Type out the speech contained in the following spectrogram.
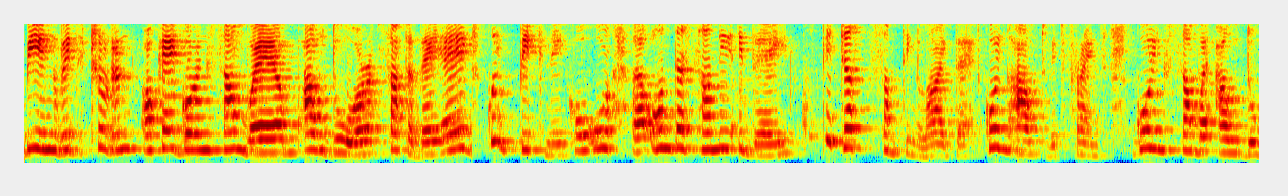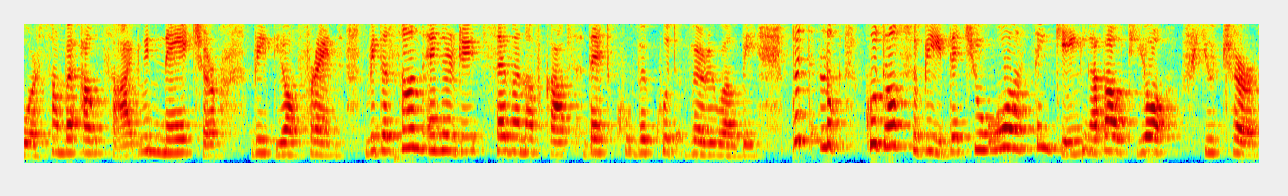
being with children, okay, going somewhere outdoor Saturday, eh? going picnic or, or uh, on the sunny day, could be just something like that. Going out with friends, going somewhere outdoor, somewhere outside with nature, with your friends. With the Sun energy, Seven of Cups, that could, could very well be. But look, could also be that you are thinking about your future,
